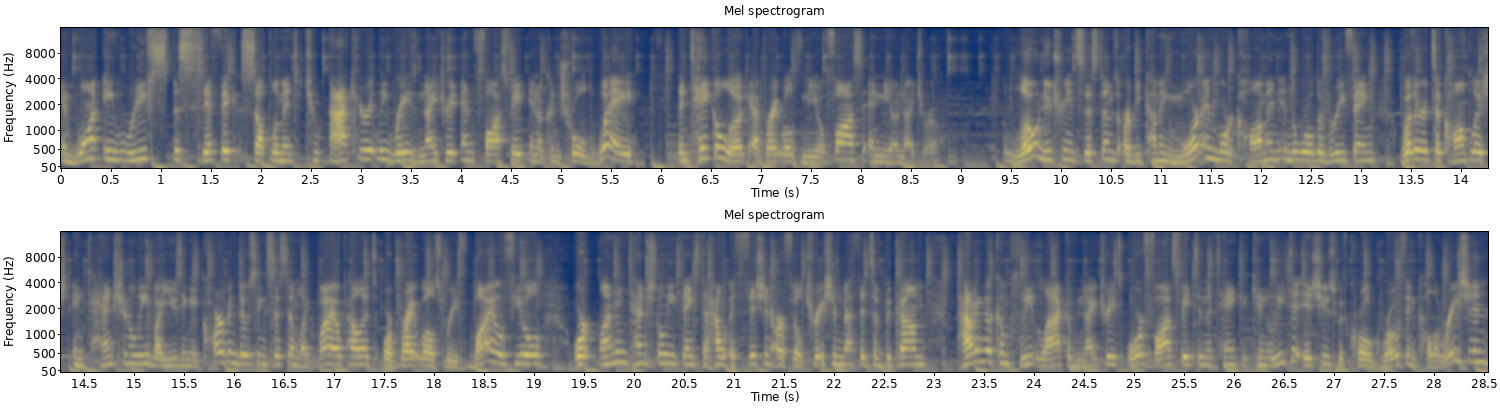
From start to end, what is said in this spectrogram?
and want a reef specific supplement to accurately raise nitrate and phosphate in a controlled way, then take a look at Brightwell's NeoPhos and Neo Nitro. Low nutrient systems are becoming more and more common in the world of reefing, whether it's accomplished intentionally by using a carbon dosing system like biopellets or Brightwell's Reef Biofuel, or unintentionally thanks to how efficient our filtration methods have become, having a complete lack of nitrates or phosphates in the tank can lead to issues with coral growth and coloration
